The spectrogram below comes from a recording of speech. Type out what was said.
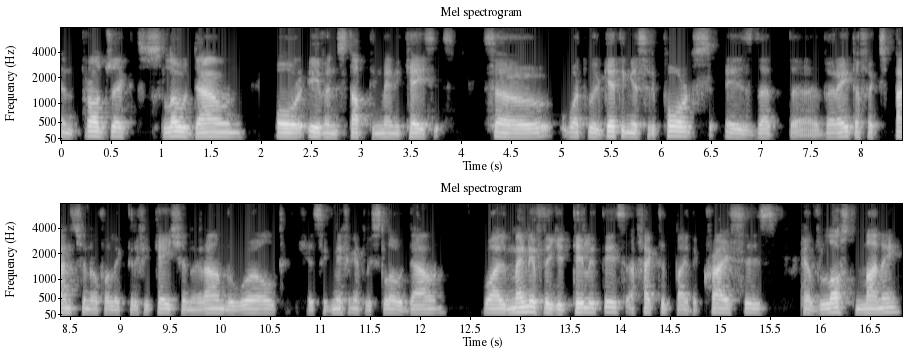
and projects slowed down or even stopped in many cases. So, what we're getting as reports is that uh, the rate of expansion of electrification around the world has significantly slowed down, while many of the utilities affected by the crisis have lost money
